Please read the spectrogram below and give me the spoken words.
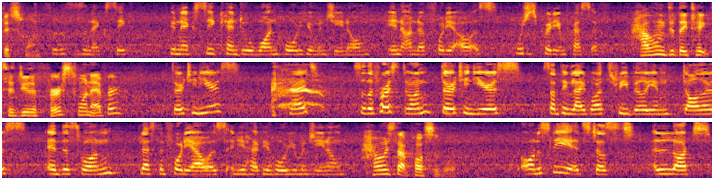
this one? So this is an NextSeq. Your NextSeq can do one whole human genome in under 40 hours, which is pretty impressive. How long did they take to do the first one ever? 13 years, right? so the first one, 13 years, something like what, $3 billion and this one less than 40 hours and you have your whole human genome. How is that possible? Honestly, it's just a lot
